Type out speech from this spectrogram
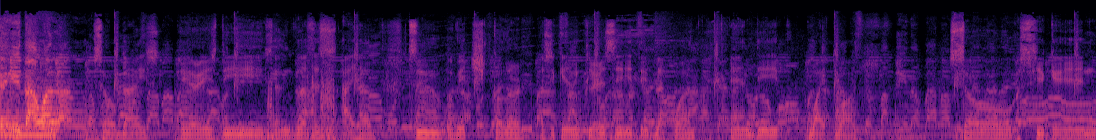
ay itawa lang So guys, here is the sunglasses. I have two of each color. As you can clearly see, the black one and the white one. So as you can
